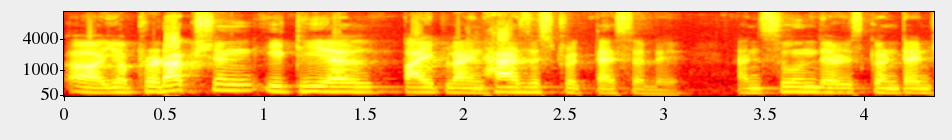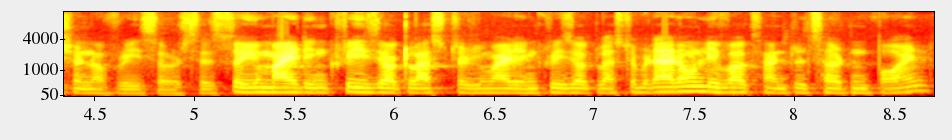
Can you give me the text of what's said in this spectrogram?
uh, your production ETL pipeline has a strict SLA, and soon there is contention of resources. So you might increase your cluster, you might increase your cluster, but that only works until a certain point.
